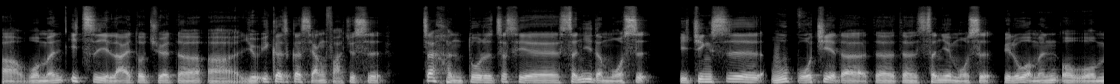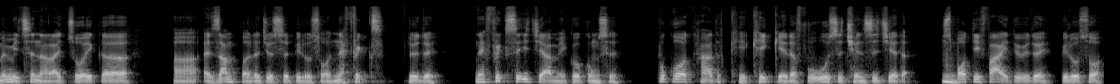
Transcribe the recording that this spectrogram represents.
啊，我们一直以来都觉得，呃，有一个这个想法，就是在很多的这些生意的模式，已经是无国界的的的商业模式。比如我们，我我们每次拿来做一个呃 example 的，就是比如说 Netflix，对不对？Netflix 是一家美国公司，不过它的可以可以给的服务是全世界的。Spotify，对不对？比如说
